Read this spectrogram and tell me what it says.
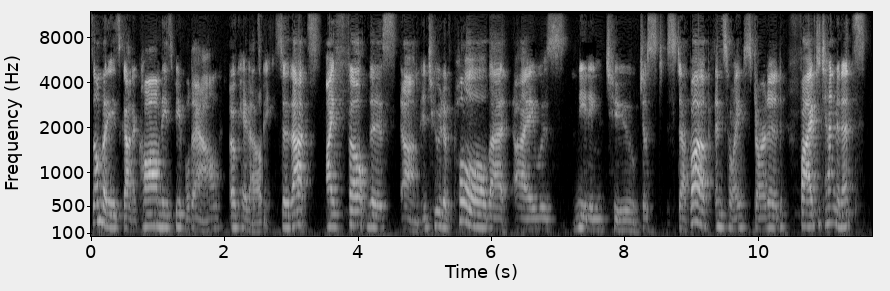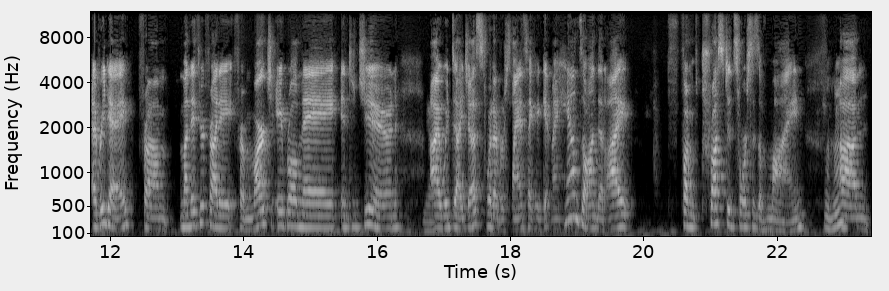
somebody's got to calm these people down. Okay, that's me. So that's I felt this um, intuitive pull that I was needing to just step up, and so I started five to ten minutes every day from Monday through Friday, from March, April, May into June. Yeah. I would digest whatever science I could get my hands on that I from trusted sources of mine. Mm-hmm. Um,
